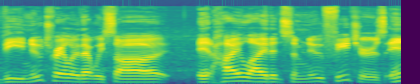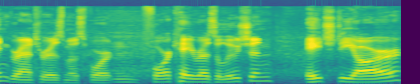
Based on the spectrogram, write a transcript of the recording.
the new trailer that we saw it highlighted some new features in Gran Turismo Sport: mm. 4K resolution, HDR.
